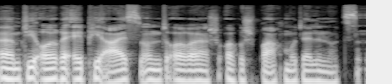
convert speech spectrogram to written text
ähm, die eure APIs und eure eure Sprachmodelle nutzen?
